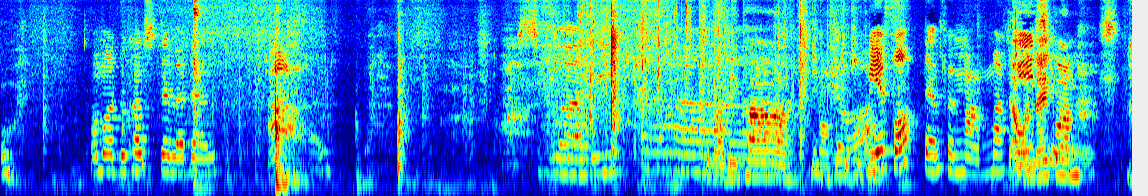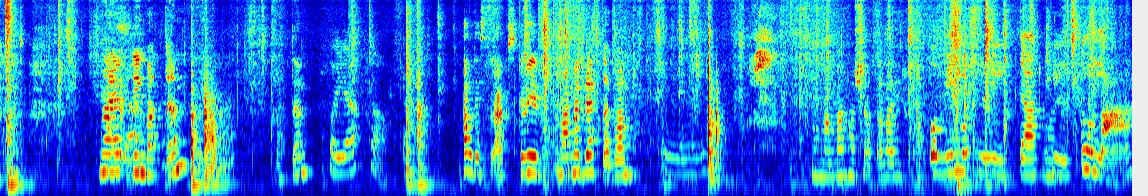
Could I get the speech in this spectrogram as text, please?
โอ้ยเอามาดูข้างสเตลดันค่ะสวัสดีค่ะสวัสดีค่ะพี่น้องทุกคน Vi har fått den för mamma. จะเอาอันไหนก่อน Nej, din vatten. Vatten. Får jag ta? Alldeles strax. Ska vi, mamma berätta vad mamma har köpt alla. Och vi måste rita tintorna.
